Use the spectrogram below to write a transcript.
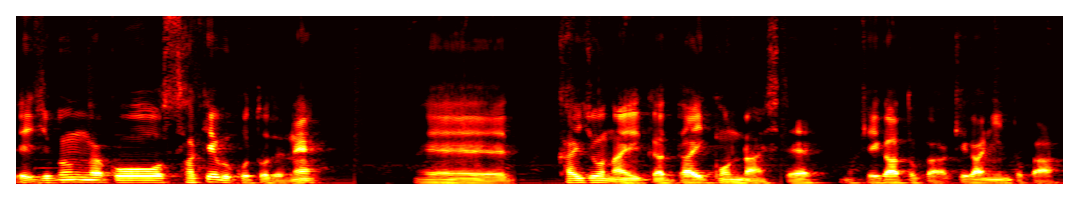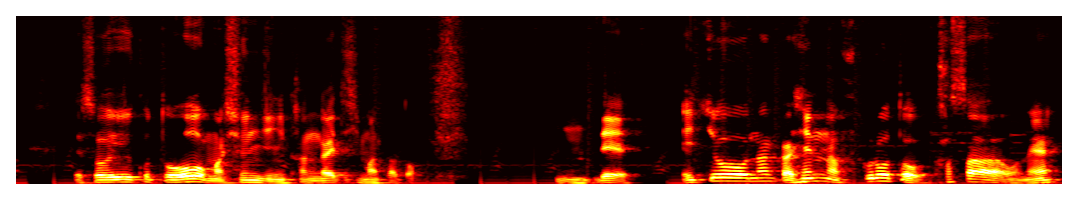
で、自分がこう叫ぶことでね、えー、会場内が大混乱して、怪我とか怪我人とか、でそういうことを、まあ、瞬時に考えてしまったと。うん、で、一応なんか変な袋と傘をね、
